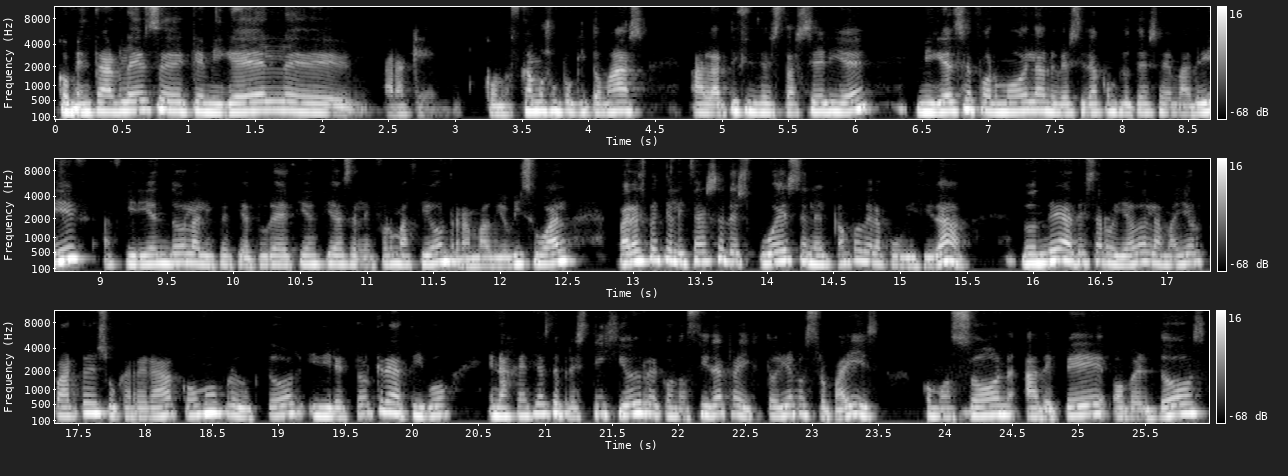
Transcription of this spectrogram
Comentarles eh, que Miguel, para que conozcamos un poquito más al artífice de esta serie, Miguel se formó en la Universidad Complutense de Madrid, adquiriendo la licenciatura de Ciencias de la Información, rama audiovisual, para especializarse después en el campo de la publicidad, donde ha desarrollado la mayor parte de su carrera como productor y director creativo en agencias de prestigio y reconocida trayectoria en nuestro país, como son ADP, Overdose,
